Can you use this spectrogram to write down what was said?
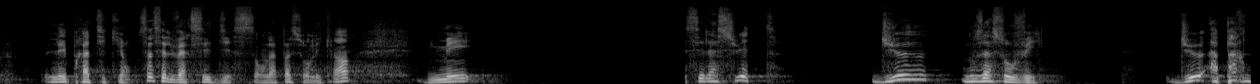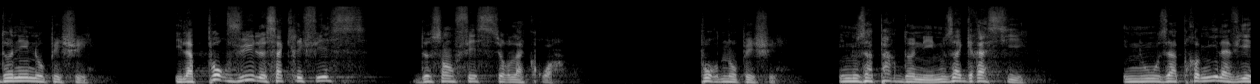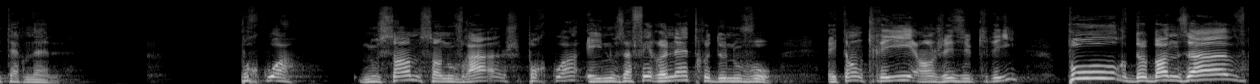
les pratiquions. Ça, c'est le verset 10. On ne l'a pas sur l'écran, mais c'est la suite. Dieu nous a sauvés. Dieu a pardonné nos péchés. Il a pourvu le sacrifice de son Fils sur la croix pour nos péchés. Il nous a pardonné, il nous a graciés, il nous a promis la vie éternelle. Pourquoi Nous sommes son ouvrage? Pourquoi? Et il nous a fait renaître de nouveau, étant créés en Jésus-Christ pour de bonnes œuvres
